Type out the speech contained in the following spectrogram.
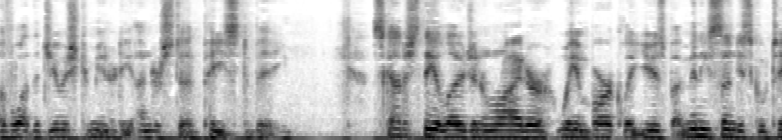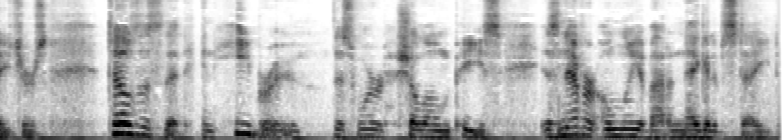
of what the Jewish community understood peace to be. Scottish theologian and writer William Barclay, used by many Sunday school teachers, tells us that in Hebrew, this word shalom, peace, is never only about a negative state,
